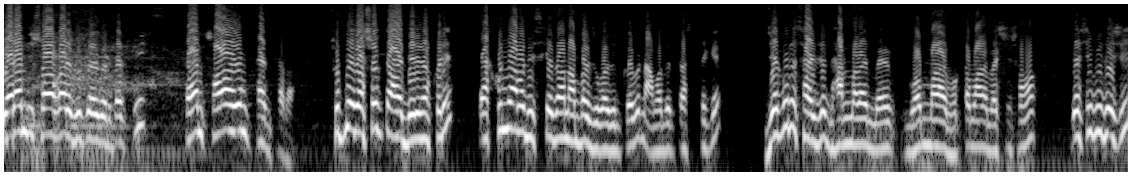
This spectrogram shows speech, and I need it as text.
গ্যারান্টি সহকারে বিক্রয় করে থাকছি ফ্যান সহ এবং ফ্যান ছাড়া। সুপ্রিয় দর্শক দেরি না করে এখনই আমাদের স্ক্রিনে দেওয়া নাম্বারে যোগাযোগ করবেন আমাদের কাছ থেকে। যে কোনো সাইজের ধান মারা গম মারা ভুট্টা মারা মেশিন সহ দেশি বিদেশি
